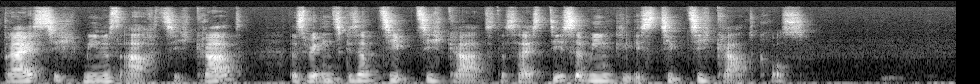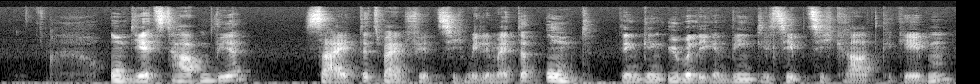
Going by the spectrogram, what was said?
30 minus 80 Grad, das wäre insgesamt 70 Grad. Das heißt, dieser Winkel ist 70 Grad groß. Und jetzt haben wir Seite 42 mm und den gegenüberliegenden Winkel 70 Grad gegeben.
